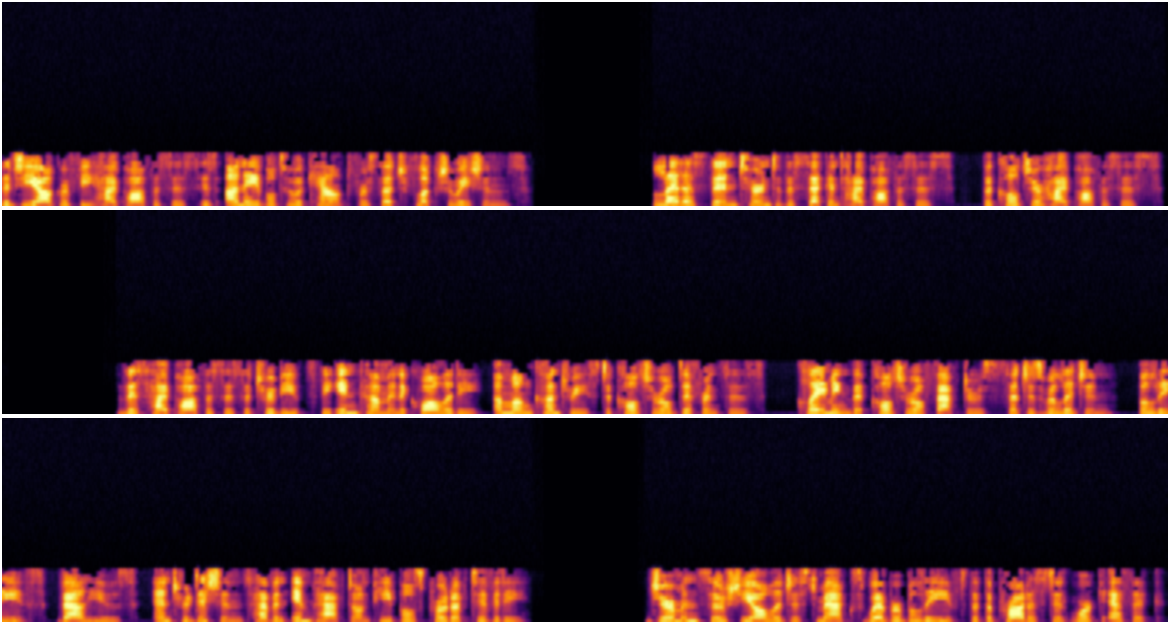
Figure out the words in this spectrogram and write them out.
The geography hypothesis is unable to account for such fluctuations. Let us then turn to the second hypothesis, the culture hypothesis. This hypothesis attributes the income inequality among countries to cultural differences, claiming that cultural factors such as religion, beliefs, values, and traditions have an impact on people's productivity. German sociologist Max Weber believed that the Protestant work ethic,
